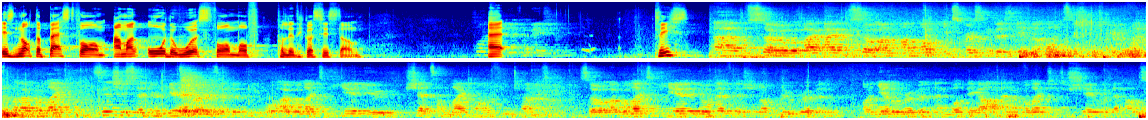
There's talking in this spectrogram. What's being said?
is not the best form among all the worst form of political system. Uh, please? Um, so, I, I, so I'm, I'm not expressing this in opposition to your point, but I would like, since you said you're here to represent the people, I would like to hear you shed some light on a few terms. So I would like to hear your definition of blue ribbon, on yellow ribbon, and what they are, and I would like you to share with the House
